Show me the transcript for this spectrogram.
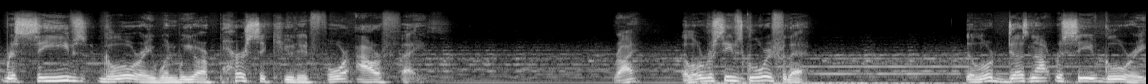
receives glory when we are persecuted for our faith. Right? The Lord receives glory for that. The Lord does not receive glory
